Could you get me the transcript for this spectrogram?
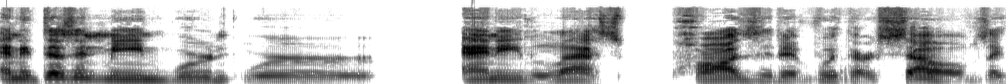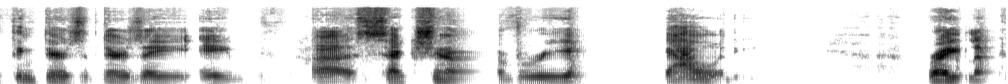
and it doesn't mean we're we're any less positive with ourselves. I think there's there's a a, a section of reality, right? Like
